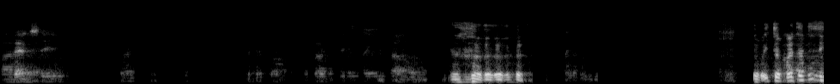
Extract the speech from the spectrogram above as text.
Parece então vai estar aqui.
